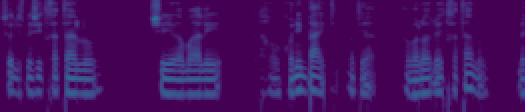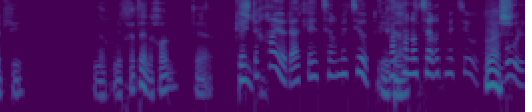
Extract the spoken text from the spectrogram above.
שעוד לפני שהתחתנו, שיר אמרה לי, אנחנו קונים בית. אמרתי לה, אבל עוד לא התחתנו. אמרת לי, אנחנו נתחתן, נכון? אמרתי לה, כן, אשתך יודעת לייצר מציאות. ככה. נוצרת מציאות. ממש. בול.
